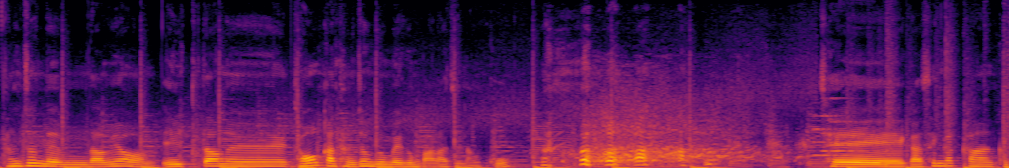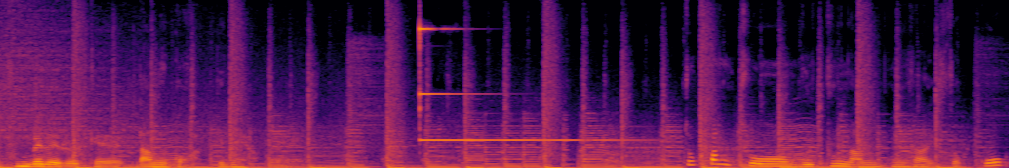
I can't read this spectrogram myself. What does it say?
당첨된다면 일단은 정확한 당첨 금액은 말하진 않고 제가 생각한 그 분배대로 이렇게 나눌 것 같긴 해요. 쪽방촌 물품 나눔 봉사 있었고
